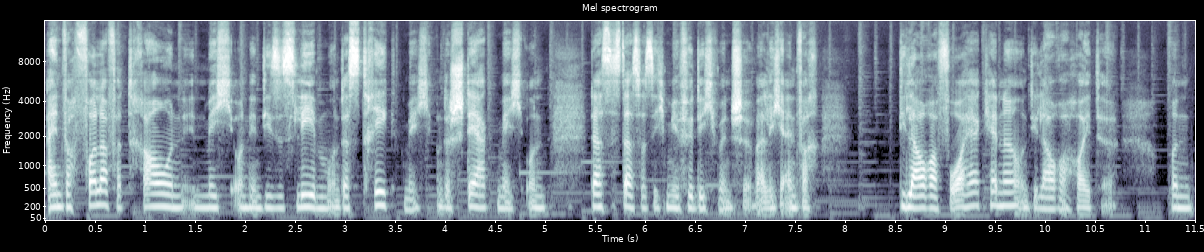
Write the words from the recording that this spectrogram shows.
einfach voller Vertrauen in mich und in dieses Leben. Und das trägt mich und das stärkt mich. Und das ist das, was ich mir für dich wünsche, weil ich einfach die Laura vorher kenne und die Laura heute. Und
